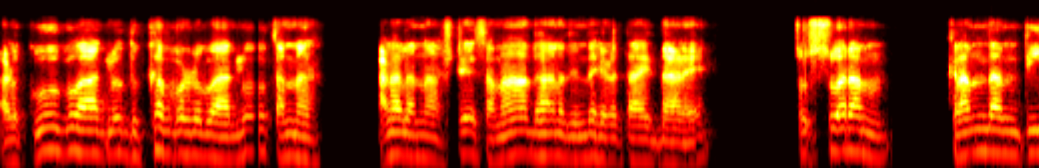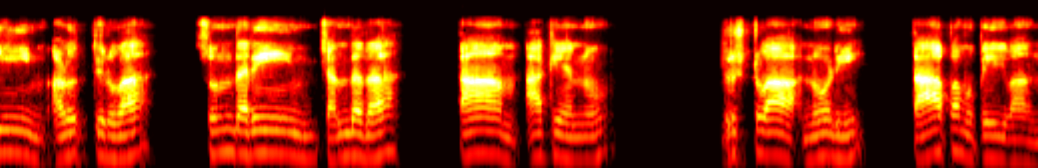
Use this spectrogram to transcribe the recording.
ಅವಳು ಕೂಗುವಾಗ್ಲೂ ದುಃಖ ಪಡುವಾಗ್ಲೂ ತನ್ನ ಅಳಲನ್ನ ಅಷ್ಟೇ ಸಮಾಧಾನದಿಂದ ಹೇಳ್ತಾ ಇದ್ದಾಳೆ. ಸುಸ್ವರಂ ಕ್ರಂದಂತೀಂ ಅಳುತ್ತಿರುವ ಸುಂದರೀಂ ಚಂದದ ತಾಂ ಆಕೆಯನ್ನು ದೃಷ್ಟ್ವಾ ನೋಡಿ ತಾಪಮುಪೇಯಿವಾನ್,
